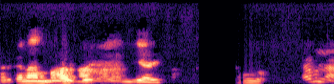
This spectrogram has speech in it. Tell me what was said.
घर का नाम भारत दिया है अब ना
